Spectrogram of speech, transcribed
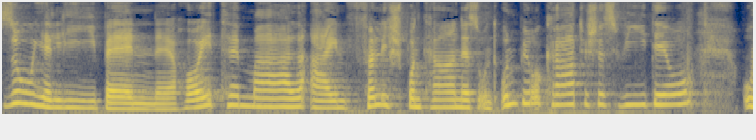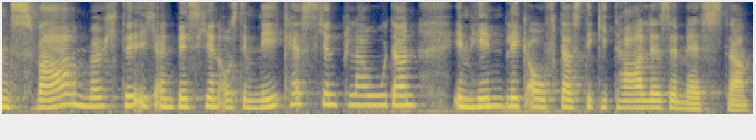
So, ihr Lieben, heute mal ein völlig spontanes und unbürokratisches Video. Und zwar möchte ich ein bisschen aus dem Nähkästchen plaudern im Hinblick auf das digitale Semester.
